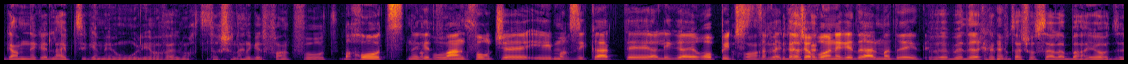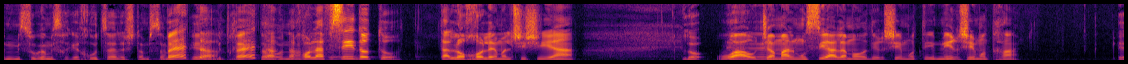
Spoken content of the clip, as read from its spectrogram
גם נגד לייפציג הם היו מעולים, אבל המחצית הראשונה נגד פרנקפורט. בחוץ, נגד בחוץ. פרנקפורט, שהיא מחזיקת אה, הליגה האירופית, נכון, שתשחק השבוע נגד ריאל מדריד. ובדרך כלל קבוצה שעושה לה בעיות. זה מסוג המשחקי חוץ האלה שאתה מסמג בטח, בתחילת בטח, אתה יכול להפסיד אותו. אתה לא חולם על שישייה. לא. וואו, אה, ג'מאל מוסיאלה מאוד הרשים אותי. מי הרשים אותך? אה,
